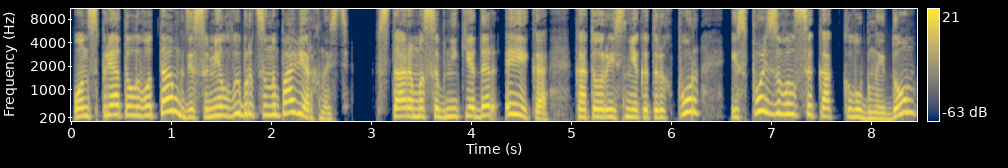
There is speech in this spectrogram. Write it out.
Он спрятал его там, где сумел выбраться на поверхность, в старом особняке Дер Эйка, который с некоторых пор использовался как клубный дом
